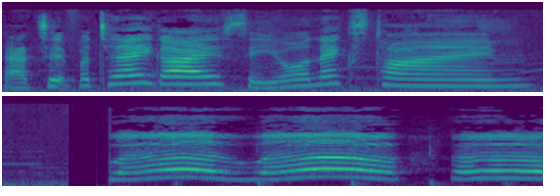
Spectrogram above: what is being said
That's it for today, guys. See you all next time. Whoa, whoa, whoa.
